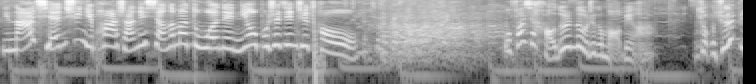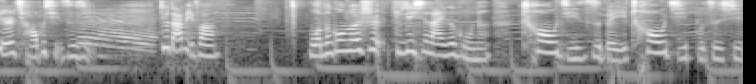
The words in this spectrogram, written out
你拿钱去，你怕啥？你想那么多呢？你又不是进去偷。我发现好多人都有这个毛病啊。总觉得别人瞧不起自己，就打比方，我们工作室最近新来一个姑娘，超级自卑，超级不自信，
